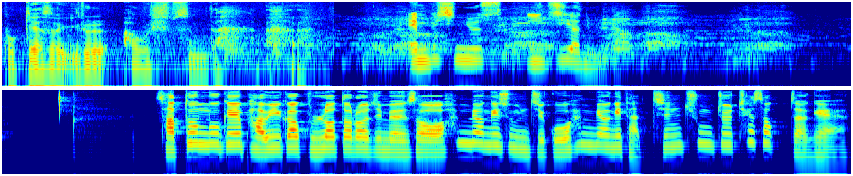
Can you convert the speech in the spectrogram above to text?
복귀해서 일을 하고 싶습니다. MBC 뉴스 이지연입니다. 4톤 무게 바위가 굴러떨어지면서 한 명이 숨지고 한 명이 다친 충주 채석장에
